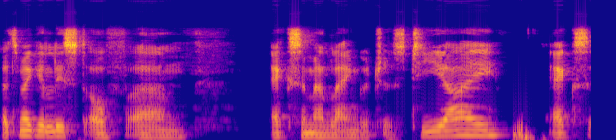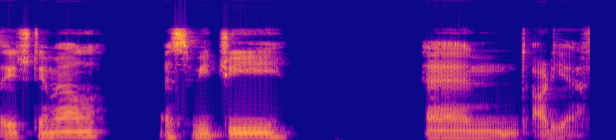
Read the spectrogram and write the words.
let's make a list of um, XML languages. TEI, XHTML, SVG, and RDF.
